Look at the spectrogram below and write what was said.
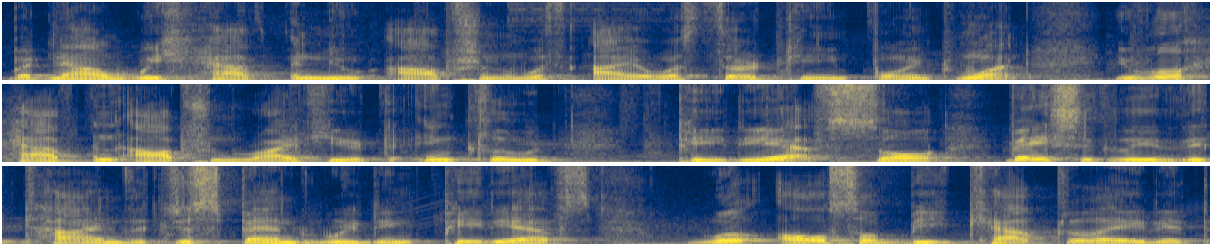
but now we have a new option with iOS 13.1. You will have an option right here to include PDFs. So basically the time that you spend reading PDFs will also be calculated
